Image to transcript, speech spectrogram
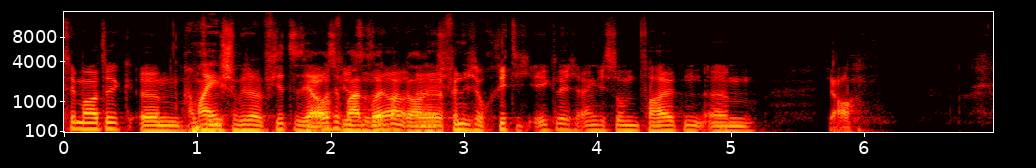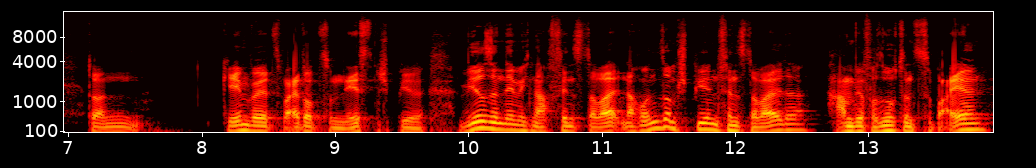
Thematik. Ähm, Haben wir eigentlich schon wieder viel zu sehr ja, ausgebadet, wollte man gar nicht. Äh, Finde ich auch richtig eklig, eigentlich so ein Verhalten. Ähm, ja, dann gehen wir jetzt weiter zum nächsten Spiel. Wir sind nämlich nach Finsterwalde, nach unserem Spiel in Finsterwalde, haben wir versucht, uns zu beeilen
